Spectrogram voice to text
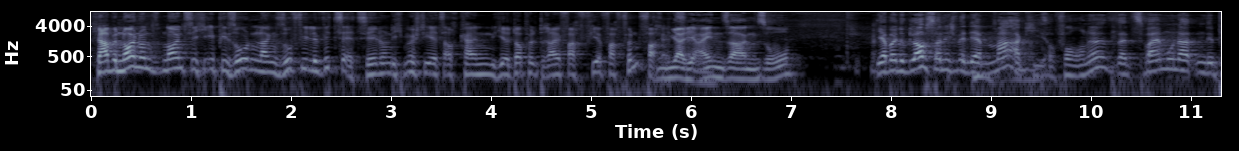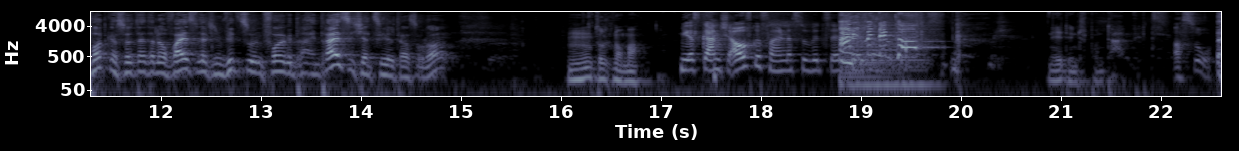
Ich habe 99 Episoden lang so viele Witze erzählt und ich möchte jetzt auch keinen hier doppelt, dreifach, vierfach, fünffach erzählen. Ja, die einen sagen so. Ja, aber du glaubst doch nicht, wenn der Marc hier vorne seit zwei Monaten den Podcast hört, dass er noch weiß, welchen Witz du in Folge 33 erzählt hast, oder? Hm, drück nochmal. Mir ist gar nicht aufgefallen, dass du Witze erzählst. Nee, den Spontanwitz. Ach so.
